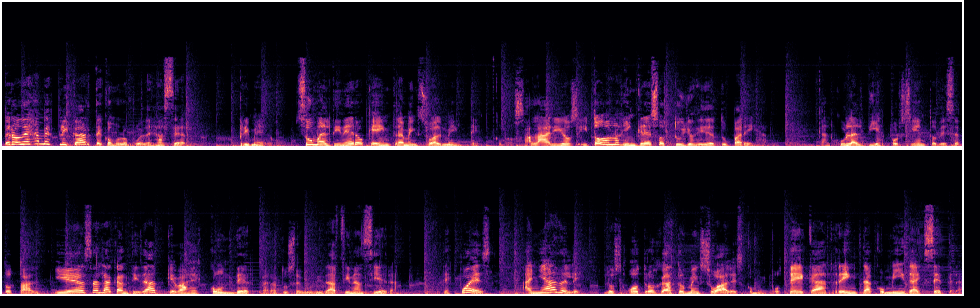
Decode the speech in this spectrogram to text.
pero déjame explicarte cómo lo puedes hacer. Primero, suma el dinero que entra mensualmente, como los salarios y todos los ingresos tuyos y de tu pareja. Calcula el 10% de ese total y esa es la cantidad que vas a esconder para tu seguridad financiera. Después, añádele los otros gastos mensuales como hipoteca, renta, comida, etc.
